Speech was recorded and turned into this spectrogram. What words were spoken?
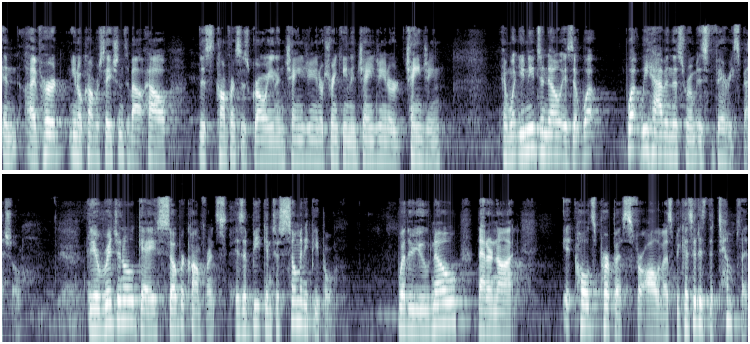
and I've heard you know conversations about how this conference is growing and changing or shrinking and changing or changing. And what you need to know is that what what we have in this room is very special. The original gay sober conference is a beacon to so many people. Whether you know that or not, it holds purpose for all of us because it is the template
